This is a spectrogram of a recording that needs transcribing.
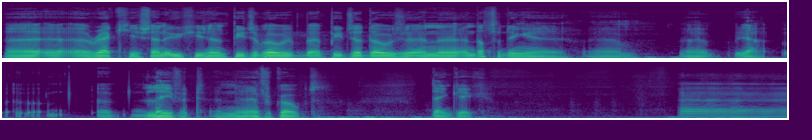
eh, rekjes en uurtjes en pizza pizzadozen en, eh, en dat soort dingen ja, levert en, en verkoopt. Denk ik. Eh,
